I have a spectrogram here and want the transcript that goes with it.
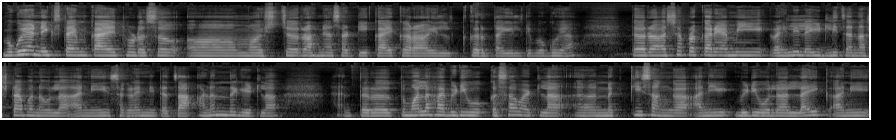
बघूया नेक्स्ट टाईम काय थोडंसं मॉइश्चर राहण्यासाठी काय करा येईल करता येईल ते बघूया. तर अशा प्रकारे आम्ही राहिलेल्या इडलीचा नाश्ता बनवला आणि सगळ्यांनी त्याचा आनंद घेतला. तर तुम्हाला हा व्हिडिओ कसा वाटला नक्की सांगा आणि व्हिडिओला लाईक आणि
